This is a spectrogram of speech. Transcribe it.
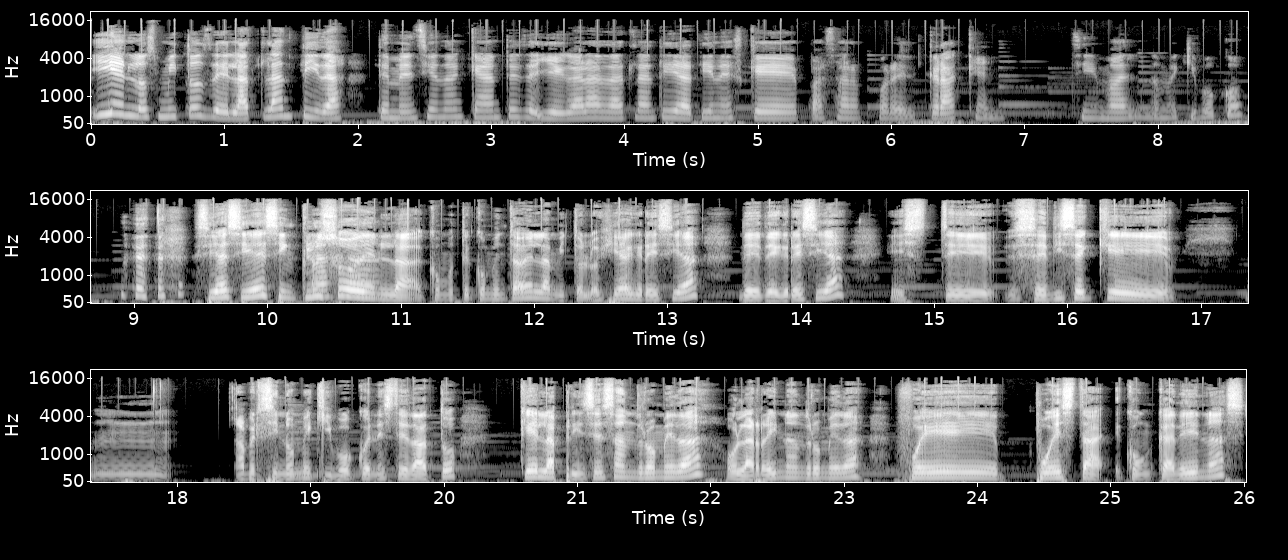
y en los mitos de la Atlántida te mencionan que antes de llegar a la Atlántida tienes que pasar por el Kraken, si mal no me equivoco. Sí, así es. Incluso Ajá. en la, como te comentaba en la mitología Grecia, de, de Grecia, este, se dice que, mm, a ver si no me equivoco en este dato, que la princesa Andrómeda o la reina Andrómeda fue puesta con cadenas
